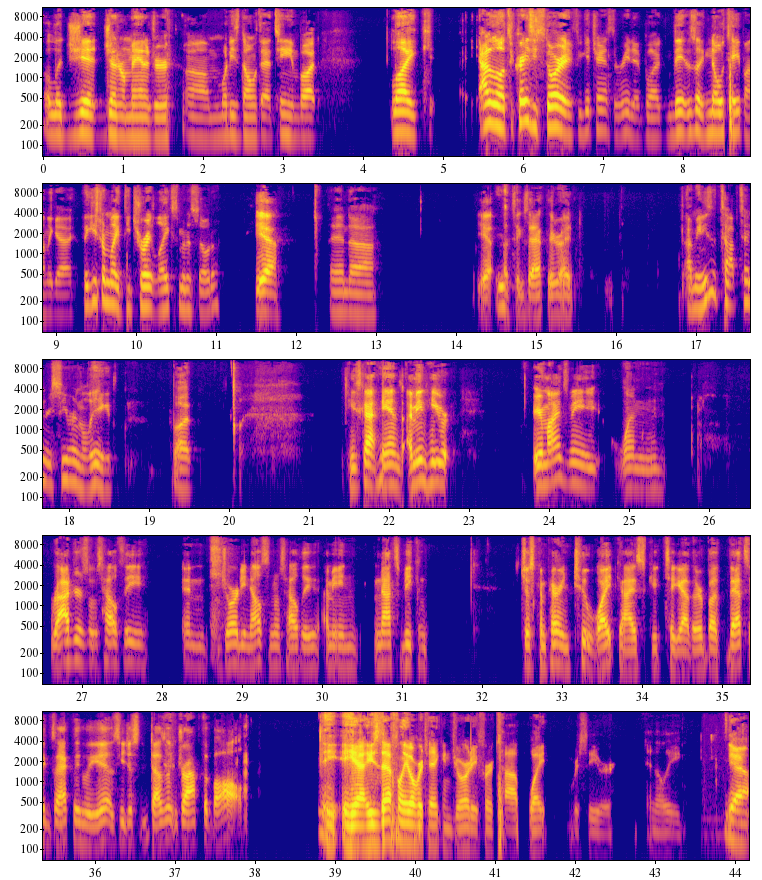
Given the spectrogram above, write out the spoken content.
a legit general manager. Um, what he's done with that team, but like. I don't know. It's a crazy story if you get a chance to read it, but they, there's like no tape on the guy. I think he's from like Detroit Lakes, Minnesota, Yeah, and uh, yeah, that's exactly right. I mean, he's a top ten receiver in the league, but He's got hands. I mean, he it reminds me when Rodgers was healthy and Jordy Nelson was healthy. I mean, not to be con- just comparing two white guys together, but that's exactly who he is. He just doesn't drop the ball. He, yeah, he's definitely overtaken Jordy for top white receiver in the league. yeah,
